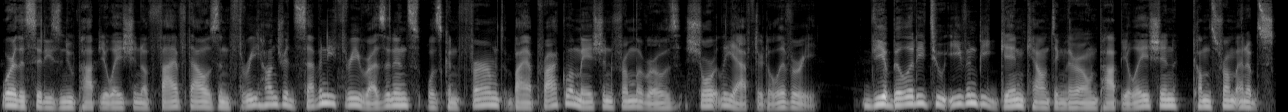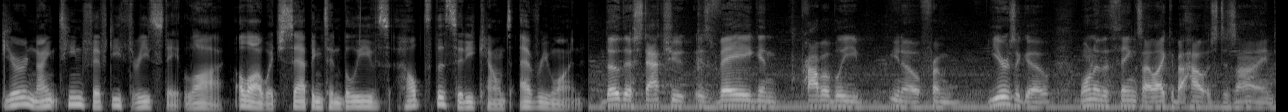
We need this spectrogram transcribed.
where the city's new population of 5,373 residents was confirmed by a proclamation from LaRose shortly after delivery. The ability to even begin counting their own population comes from an obscure 1953 state law, a law which Sappington believes helped the city count everyone. Though the statute is vague and probably, you know, from years ago, one of the things I like about how it was designed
